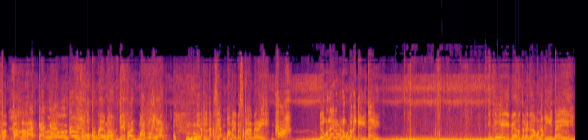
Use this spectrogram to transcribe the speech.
Kat, kat, kat, kat! Ano ba problema? Kinat? May nakita kasi akong kakaiba sa camera eh. Eh, wala naman ako nakikita eh. Hindi, meron talaga ako nakita eh.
